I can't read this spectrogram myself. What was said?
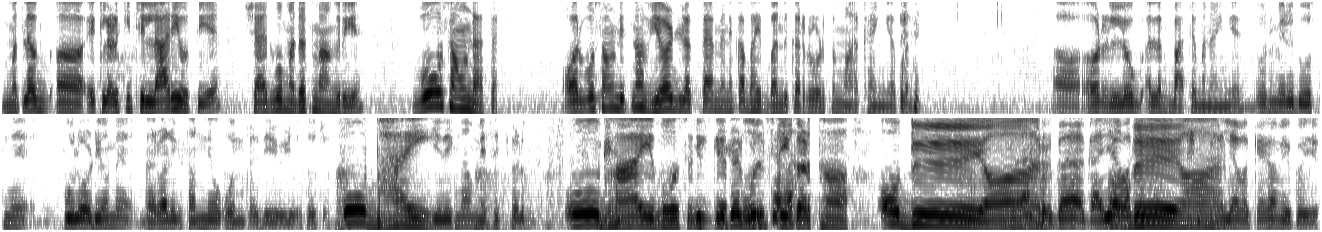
मतलब एक लड़की चिल्ला रही होती है शायद वो मदद मांग रही है वो साउंड आता है। और वो साउंड इतना वियर्ड लगता है मैंने कहा भाई बंद कर रोड पे मार खाएँगे अपन। और लोग अलग बातें बनाएँगे। और मेरे दोस्त ने फुल ऑडियो में घर वाले के सामने ऑन कर दिया वीडियो सोचो। ओ भाई। ये देखना मैसेज पढ़ ओ भाई भोसड़ी के फुल। स्पीकर था। अबे यार। गालियाँ बकेगा। मेरे को ये।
